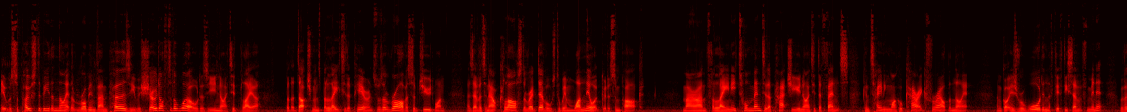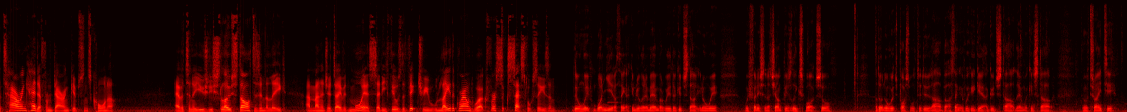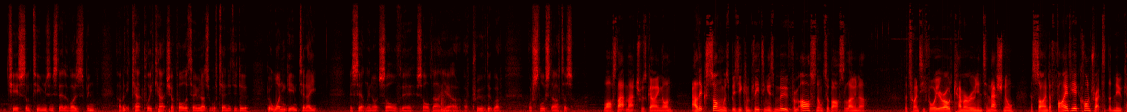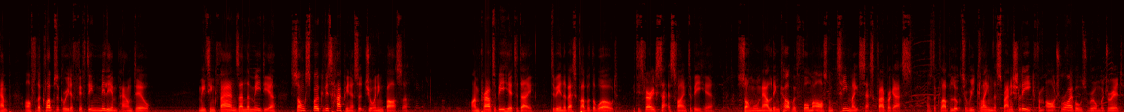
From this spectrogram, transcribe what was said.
It was supposed to be the night that Robin van Persie was showed off to the world as a United player, but the Dutchman's belated appearance was a rather subdued one, as Everton outclassed the Red Devils to win 1-0 at Goodison Park. Marouane Fellaini tormented a patchy United defence containing Michael Carrick throughout the night, and got his reward in the 57th minute with a towering header from Darren Gibson's corner. Everton are usually slow starters in the league, and manager David Moyes said he feels the victory will lay the groundwork for a successful season. The only one year I think I can really remember we had a good start, you know, we, we finished in a Champions League spot, so I don't know if it's possible to do that, but I think if we could get a good start then we can start you know, trying to chase some teams instead of us been having to play catch up all the time, and that's what we've tended to do. But one game tonight has certainly not solved uh, solved that yet, or, or proved that we're, we're slow starters. Whilst that match was going on, Alex Song was busy completing his move from Arsenal to Barcelona. The 24 year old Cameroon international has signed a five year contract at the Nou Camp after the clubs agreed a £15 million deal. Meeting fans and the media, Song spoke of his happiness at joining Barca. I'm proud to be here today, to be in the best club of the world. It is very satisfying to be here. Song will now link up with former Arsenal teammate Cesc Fabregas as the club look to reclaim the Spanish league from arch rivals Real Madrid.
